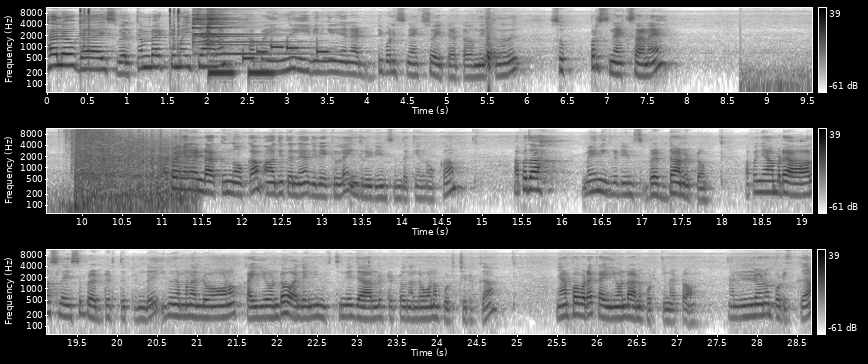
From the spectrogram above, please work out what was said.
Hello guys welcome back to my channel അപ്പോൾ ഇന്ന് ഈവനിങ്ങിൽ ഞാൻ അടിപൊളി സ്നാക്സും ആയിട്ടാട്ടോ വന്നിരിക്കുന്നത്. സൂപ്പർ സ്നാക്സ് ആണേ. അപ്പോൾ എങ്ങനെ ഉണ്ടാക്കും നോക്കാം. ആദ്യം തന്നെ അതിലേക്കുള്ള ഇൻഗ്രീഡിയൻസ് എന്തൊക്കെയാണ് നോക്കാം. അപ്പോൾ ദാ മെയിൻ ഇൻഗ്രീഡിയൻസ് ബ്രെഡാണ് കേട്ടോ അപ്പോൾ ഞാൻ ഇവിടെ ആറ് സ്ലൈസ് ബ്രെഡ് എടുത്തിട്ടുണ്ട്. ഇത് നമ്മൾ നല്ലോണം കൈകൊണ്ടോ അല്ലെങ്കിൽ മിക്സിന്റെ ജാറിലിട്ടിട്ടോ നല്ലോണം പൊടിച്ചെടുക്കുക. ഞാൻ ഇപ്പോൾ ഇവിടെ കൈകൊണ്ടാണ് പൊടിക്കുന്നത് കേട്ടോ നല്ലോണം പൊടിക്കുക.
